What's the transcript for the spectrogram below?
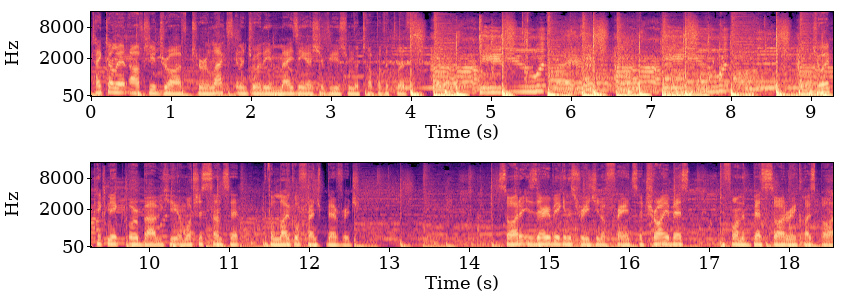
Take time out after your drive to relax and enjoy the amazing ocean views from the top of the cliffs. Enjoy a picnic or a barbecue and watch the sunset with a local French beverage. Cider is very big in this region of France, so try your best to find the best cidery close by.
